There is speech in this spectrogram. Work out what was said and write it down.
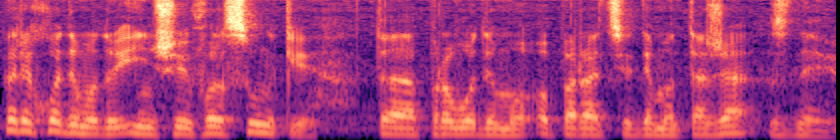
Переходимо до іншої форсунки та проводимо операцію демонтажа з нею.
